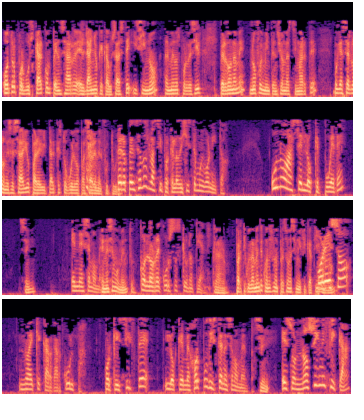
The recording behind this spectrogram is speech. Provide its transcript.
otro por buscar compensar el daño que causaste, y si no, al menos por decir, perdóname, no fue mi intención lastimarte, voy a hacer lo necesario para evitar que esto vuelva a pasar en el futuro. Pero pensémoslo así, porque lo dijiste muy bonito. Uno hace lo que puede sí, en ese momento, en ese momento, con los recursos que uno tiene. claro. Particularmente cuando es una persona significativa. Por ¿no? eso no hay que cargar culpa, porque hiciste lo que mejor pudiste en ese momento. Sí, Eso no significa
